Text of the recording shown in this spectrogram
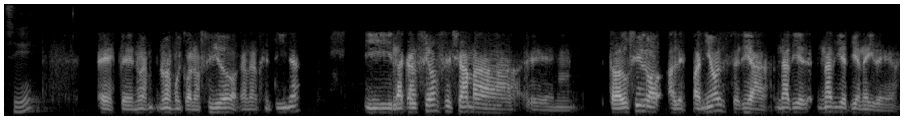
Sí. Este, no, es, no es muy conocido acá en Argentina. Y la canción se llama traducido al español sería nadie nadie tiene idea.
